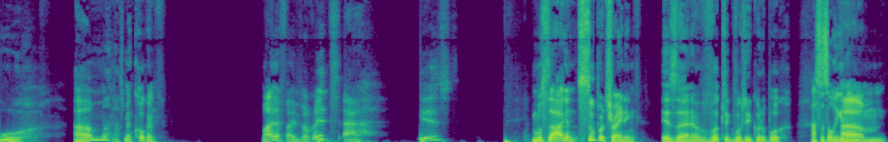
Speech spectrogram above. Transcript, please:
Uh, um, lass mal gucken. Meine Favorit äh, ist ich muss sagen, Super Training ist ein wirklich, wirklich gutes Buch. Hast du das Original? Ähm,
